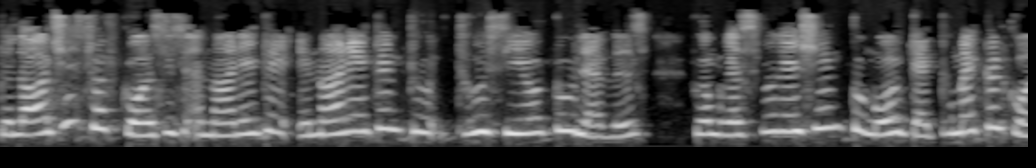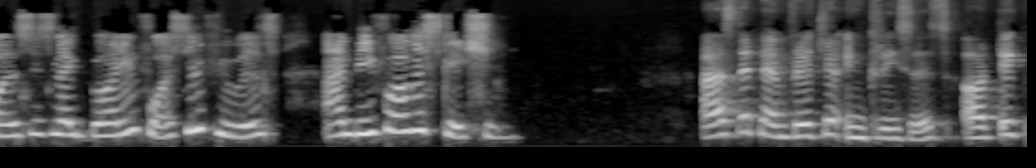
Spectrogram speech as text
The largest of causes emanating, emanating to, through CO2 levels from respiration to more detrimental causes like burning fossil fuels and deforestation. As the temperature increases, Arctic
